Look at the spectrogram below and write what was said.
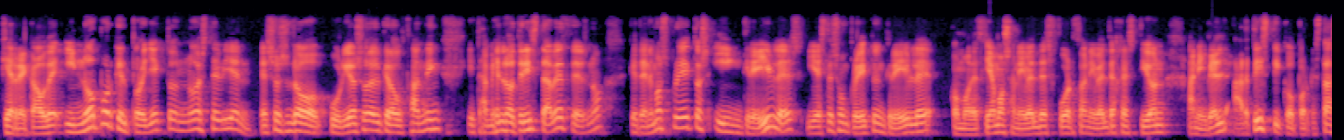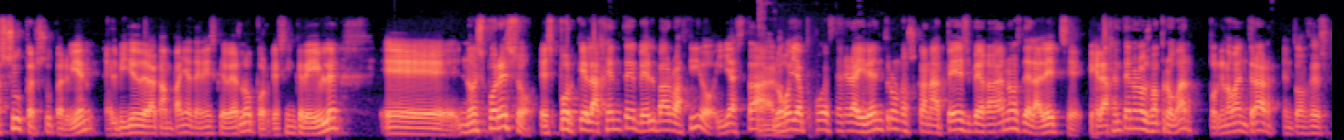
que recaude y no porque el proyecto no esté bien. Eso es lo curioso del crowdfunding y también lo triste a veces, ¿no? Que tenemos proyectos increíbles y este es un proyecto increíble, como decíamos, a nivel de esfuerzo, a nivel de gestión, a nivel artístico, porque está súper, súper bien. El vídeo de la campaña tenéis que verlo porque es increíble. Eh, no es por eso, es porque la gente ve el bar vacío y ya está. Luego ya puedes tener ahí dentro unos canapés veganos de la leche, que la gente no los va a probar porque no va a entrar. Entonces,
